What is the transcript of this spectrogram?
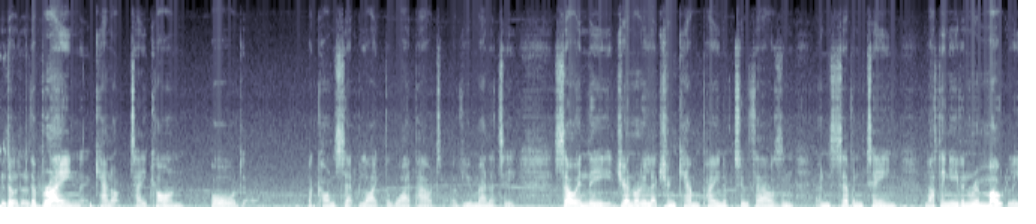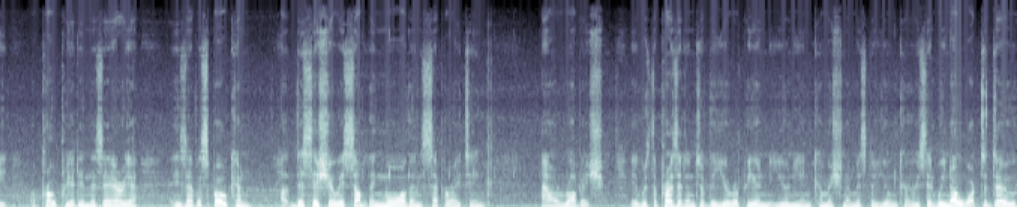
the, the, the brain cannot take on board a concept like the wipeout of humanity. So in the general election campaign of 2017, nothing even remotely appropriate in this area is ever spoken. Uh, this issue is something more than separating our rubbish. It was the President of the European Union Commissioner, Mr Juncker, who said, we know what to do,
